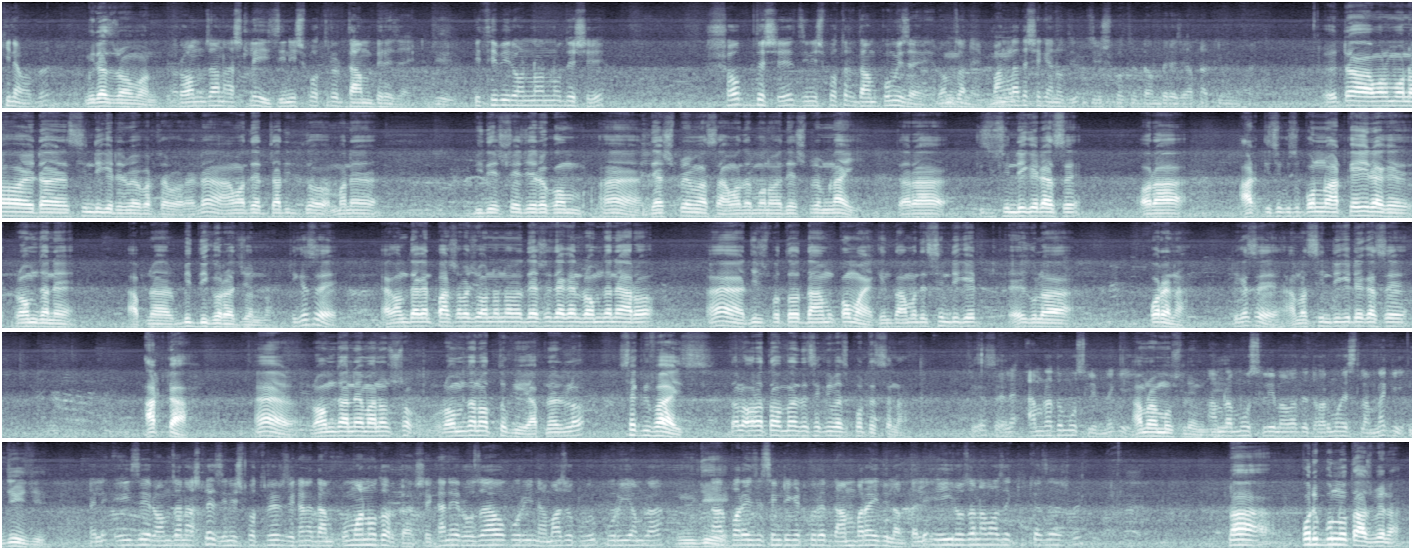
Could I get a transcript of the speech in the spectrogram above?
কি নাম আপনার? মিরাজ রহমান। রমজান আসলেই জিনিসপত্রের দাম বেড়ে যায়। জি। পৃথিবীর অন্যান্য দেশে সব দেশে জিনিসপত্রের দাম কমে যায় রমজানে। বাংলাদেশে কেন জিনিসপত্রের দাম বেড়ে যায়? আপনার কি মনে হয়? এটা আমার মনে হয় এটা সিন্ডিকেটের ব্যাপারটা বলে না? আমাদের জাতি তো মানে বিদেশে যেরকম হ্যাঁ দেশপ্রেম আছে আমাদের মনে হয় দেশপ্রেম নাই। তারা কিছু সিন্ডিকেট আছে ওরা আর কিছু কিছু পণ্য আটকেই রাখে রমজানে। আপনার বৃদ্ধি করার জন্য ঠিক আছে? এখন দেখেন পাশাপাশি অন্যান্য দেশে দেখেন রমজানে আরও হ্যাঁ জিনিসপত্রের দাম কমায় কিন্তু আমাদের সিন্ডিকেট এগুলা করে না ঠিক আছে? আমরা সিন্ডিকেটের কাছে আটকা হ্যাঁ রমজানে মানুষ সব- রমজান অর্থ কি? আপনার হলো স্যাক্রিফাইস তাহলে ওরা তো আমাদের স্যাক্রিফাইস করতেছে না ঠিক আছে? আমরা তো মুসলিম নাকি? আমরা মুসলিম। আমরা মুসলিম আমাদের ধর্ম ইসলাম নাকি? জি জি। তাহলে এই যে রমজান আসলে জিনিসপত্রের যেখানে দাম কমানো দরকার সেখানে রোজাও করি নামাজও কর- আমরা। তারপরে এই যে সিন্ডিকেট করে দাম বাড়াই দিলাম তাহলে এই রোজা নামাজে কি কাজে আসবে? না পরিপূর্ণতা আসবে না।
